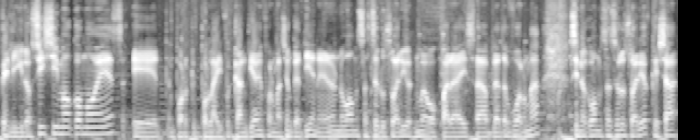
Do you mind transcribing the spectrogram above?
peligrosísimo como es, eh, por la cantidad de información que tiene. ¿no? no vamos a ser usuarios nuevos para esa plataforma, sino que vamos a ser usuarios que ya,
